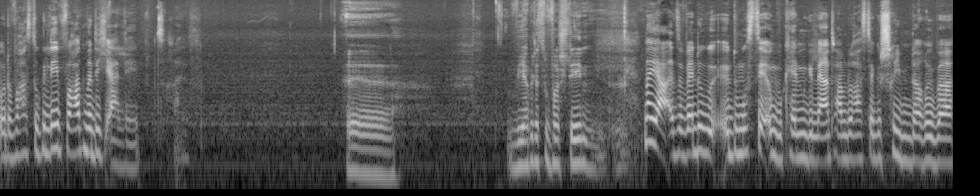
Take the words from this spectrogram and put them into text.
oder wo hast du gelebt, wo hat man dich erlebt, Ralf? Äh, wie habe ich das zu verstehen? Naja, also wenn du, du musst ja irgendwo kennengelernt haben, du hast ja geschrieben darüber.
